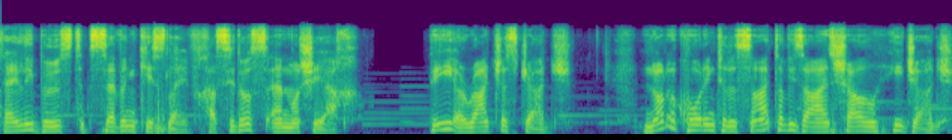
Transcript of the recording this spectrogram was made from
Daily Boost 7 Kislev, Chasidus and Moshiach. Be a righteous judge. Not according to the sight of his eyes shall he judge,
